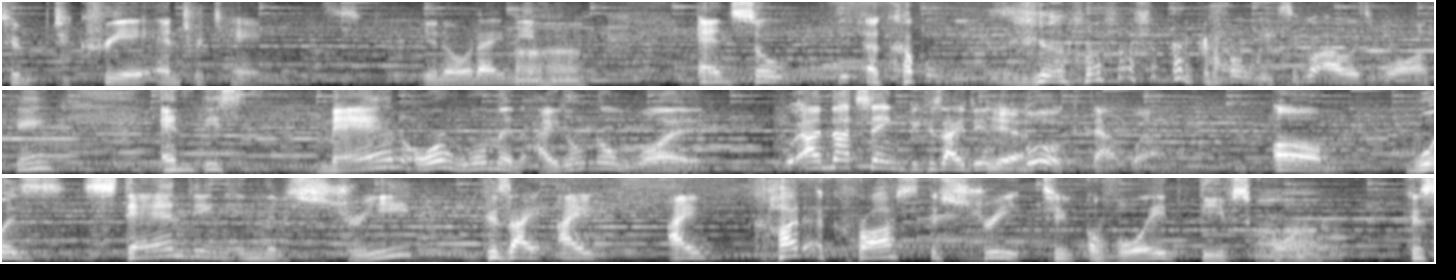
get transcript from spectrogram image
to, to create entertainments. You know what I mean? And so a couple weeks ago, a couple weeks ago, I was walking, and this man or woman, I don't know what. I'm not saying because I didn't Yeah. look that well. Um, was standing in the street because I, I I cut across the street to avoid Thieves Corner because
